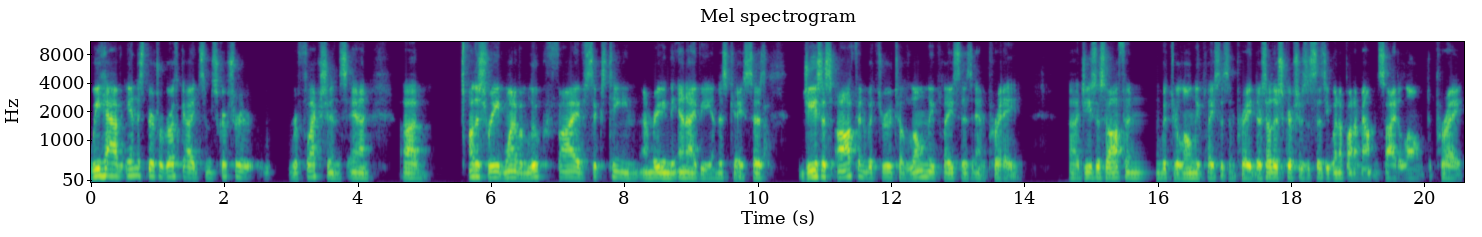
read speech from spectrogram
we have in the spiritual growth guide some scripture reflections and. Uh, I'll just read one of them. Luke 5 16. I'm reading the NIV in this case, says, Jesus often withdrew to lonely places and prayed. Uh, Jesus often withdrew to lonely places and prayed. There's other scriptures that says he went up on a mountainside alone to pray.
